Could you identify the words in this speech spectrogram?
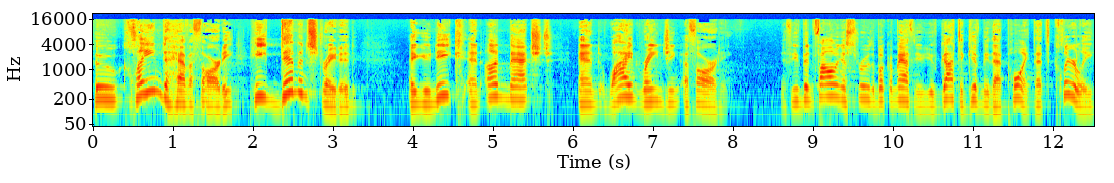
who claimed to have authority, he demonstrated a unique and unmatched and wide ranging authority. If you've been following us through the book of Matthew, you've got to give me that point. That's clearly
